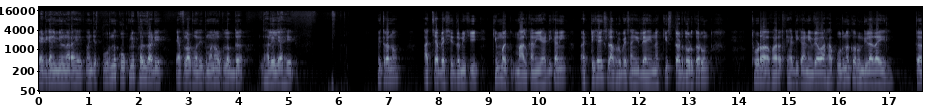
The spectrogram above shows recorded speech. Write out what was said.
या ठिकाणी मिळणार आहेत. म्हणजेच पूर्ण कोकणी फलझाडे या प्लॉटमध्ये तुम्हाला उपलब्ध झालेले आहेत. मित्रांनो आजच्या आपल्या शेतजमिनीची किंमत मालकाने या ठिकाणी अठ्ठेचाळीस लाख रुपये सांगितले आहे. नक्कीच तडजोड करून थोडाफार ह्या ठिकाणी व्यवहार हा पूर्ण करून दिला जाईल. तर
